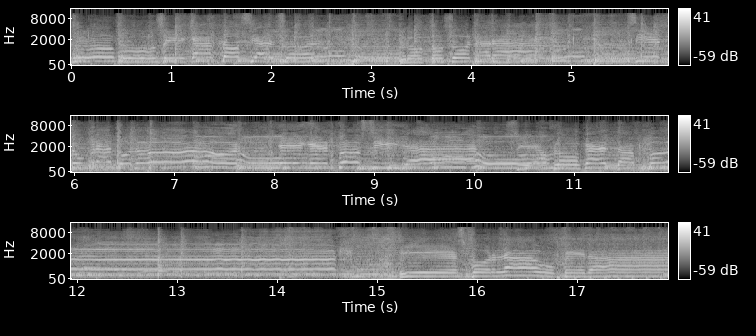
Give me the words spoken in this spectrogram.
como secándose al sol. Pronto sonará. Siento un gran dolor en el costillar. Se afloja el tambor. Y es por la humedad.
